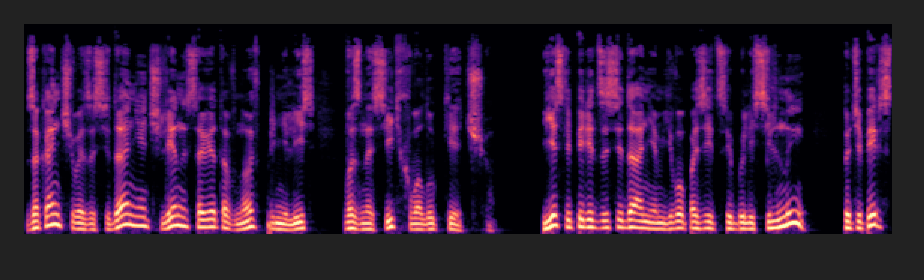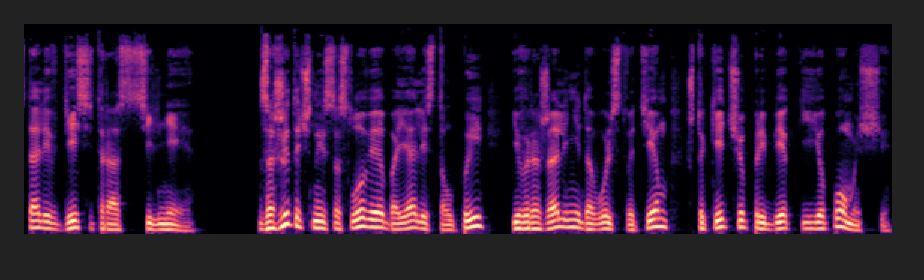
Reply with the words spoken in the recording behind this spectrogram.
Заканчивая заседание, члены совета вновь принялись возносить хвалу Кетчу. Если перед заседанием его позиции были сильны, то теперь стали в десять раз сильнее. Зажиточные сословия боялись толпы и выражали недовольство тем, что Кетчу прибег к ее помощи,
